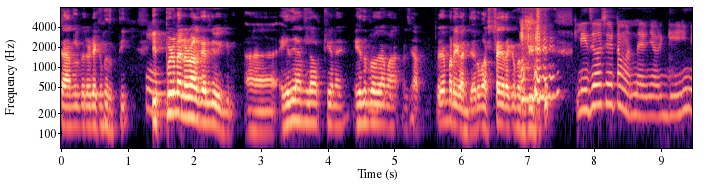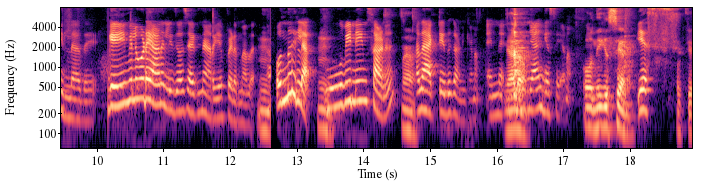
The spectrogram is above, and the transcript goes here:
ചാനൽ പരിപാടിയൊക്കെ നിർത്തി. ഇപ്പോഴും എന്നോട് ആൾക്കാർ ചോദിക്കും "ആ, ഏത് ചാനലിൽ വർക്ക് ചെയ്യണേ? ഏത് പ്രോഗ്രാമാണ് ഞാൻ പറയും അഞ്ചാറ് വർഷം ഇതൊക്കെ നിർത്തി? ലിജോ ചേട്ടൻ വന്നു കഴിഞ്ഞാൽ ഒരു ഗെയിം ഇല്ലാതെ ഗെയിമിലൂടെയാണ് ലിജോ ചേട്ടനെ അറിയപ്പെടുന്നത്. ഒന്നുമില്ല മൂവി നെയിംസ് ആണ്. അത് ആക്ട് ചെയ്ത് കാണിക്കണം. എന്നെ ഞാൻ ഗസ് ചെയ്യണം. ഓ നീ ഗസ് ചെയ്യണം? യെസ് ഓക്കെ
